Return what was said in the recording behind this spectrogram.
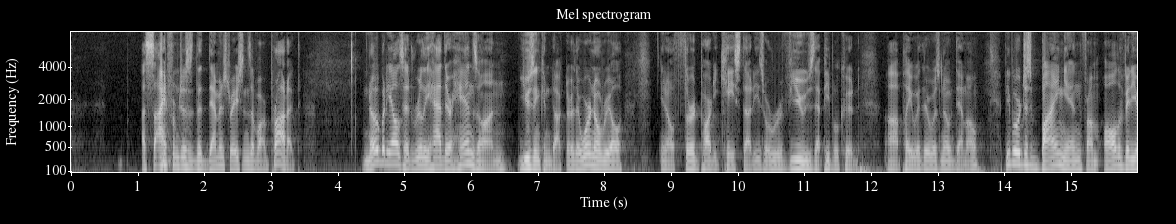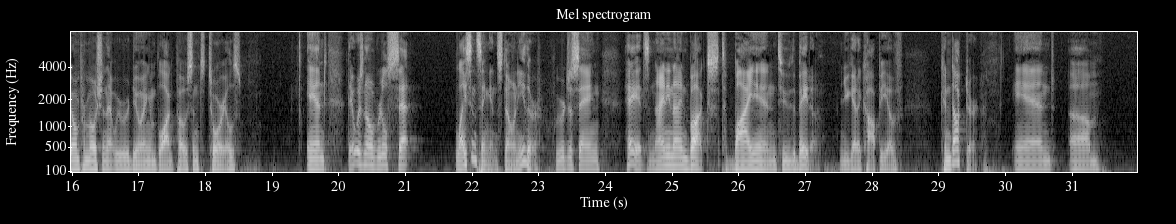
aside from just the demonstrations of our product, nobody else had really had their hands on using Conductor. There were no real you know third party case studies or reviews that people could uh, play with. There was no demo. People were just buying in from all the video and promotion that we were doing and blog posts and tutorials, and there was no real set licensing in stone either. We were just saying, "Hey, it's ninety nine bucks to buy into the beta, and you get a copy of Conductor." And um,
